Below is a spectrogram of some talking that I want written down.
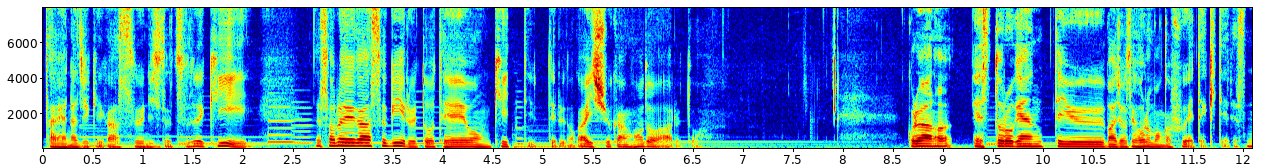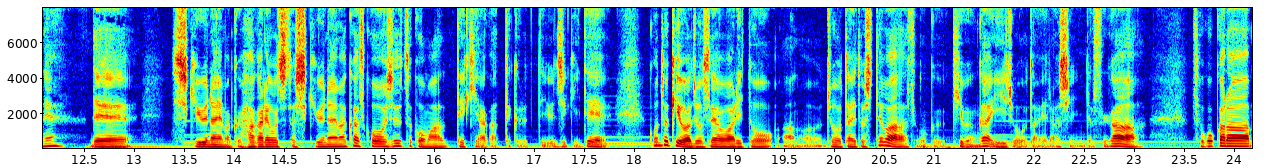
大変な時期が数日続きでそれが過ぎると低温期って言ってるのが1週間ほどあると。これはあのエストロゲンっていう、まあ、女性ホルモンが増えてきてですね。で子宮内膜剥がれ落ちた子宮内膜が少しずつこうまあ出来上がってくるっていう時期でこの時は女性は割とあの状態としてはすごく気分がいい状態らしいんですがそこから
